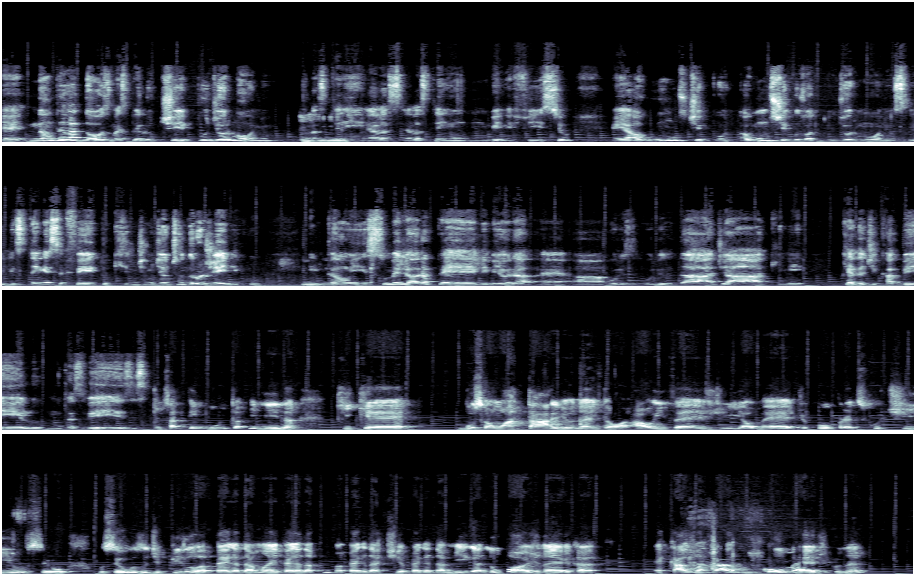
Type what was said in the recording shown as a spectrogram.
É, não pela dose, mas pelo tipo de hormônio. Elas uhum. têm, elas, elas têm um, um benefício é, alguns, tipo, alguns tipos de hormônios, eles têm esse efeito que a gente chama de antiandrogênico. Uhum. Então, isso melhora a pele, melhora é, a oleosidade, a acne, queda de cabelo, muitas vezes. A gente sabe que tem muita menina que quer busca um atalho, né? Então, ao invés de ir ao médico para discutir o seu, o seu uso de pílula, pega da mãe, pega da prima, pega da tia, pega da amiga, não pode, né, Erika? é caso a caso com o médico, né?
